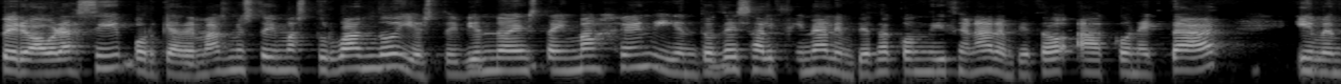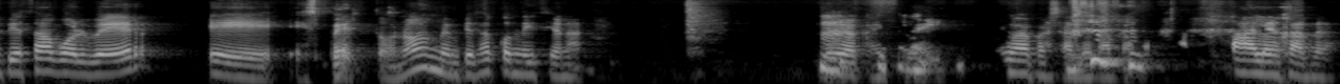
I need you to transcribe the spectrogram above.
pero ahora sí, porque además me estoy masturbando y estoy viendo esta imagen y entonces al final empiezo a condicionar, empiezo a conectar y me empiezo a volver eh, experto, ¿no? Me empiezo a condicionar. Mm. voy a pasarle la a Alejandra.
